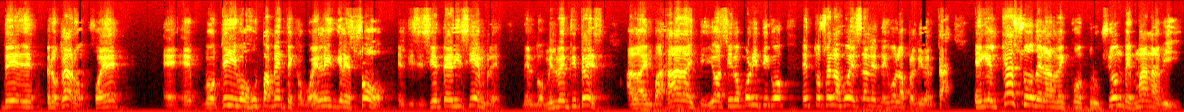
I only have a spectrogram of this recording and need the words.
de, Pero claro, fue eh, eh, motivo justamente como él ingresó el 17 de diciembre del 2023 a la embajada y pidió asilo político, entonces la jueza le negó la prelibertad. En el caso de la reconstrucción de Manaví,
